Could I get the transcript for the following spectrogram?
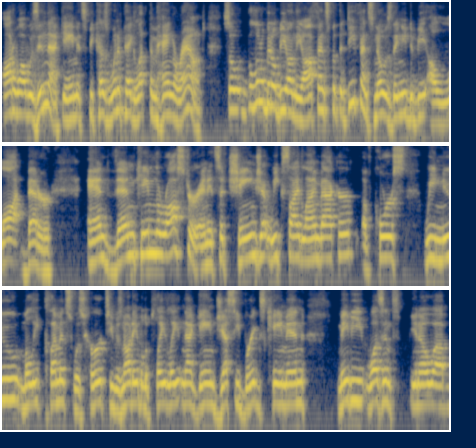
Ottawa was in that game. It's because Winnipeg let them hang around. So a little bit will be on the offense, but the defense knows they need to be a lot better. And then came the roster, and it's a change at weak side linebacker. Of course, we knew Malik Clements was hurt. He was not able to play late in that game. Jesse Briggs came in, maybe wasn't, you know, uh,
